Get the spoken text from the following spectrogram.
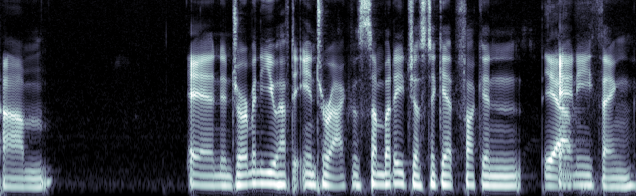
um, and in Germany, you have to interact with somebody just to get fucking Yeah. anything.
